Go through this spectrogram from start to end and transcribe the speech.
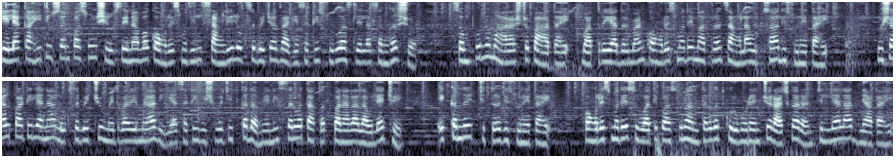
गेल्या काही दिवसांपासून शिवसेना व काँग्रेसमधील सांगली लोकसभेच्या जागेसाठी सुरू असलेला संघर्ष संपूर्ण महाराष्ट्र पाहत आहे. मात्र या दरम्यान काँग्रेसमध्ये मात्र चांगला उत्साह दिसून येत आहे. विशाल पाटील यांना लोकसभेची उमेदवारी मिळावी यासाठी विश्वजित कदम यांनी सर्व ताकद पणाला लावल्याचे एकंदरीत चित्र दिसून येत आहे. काँग्रेसमध्ये सुरुवातीपासून अंतर्गत कुरघोड्यांचे राजकारण जिल्ह्याला ज्ञात आहे.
